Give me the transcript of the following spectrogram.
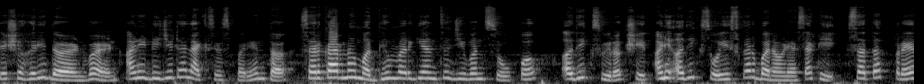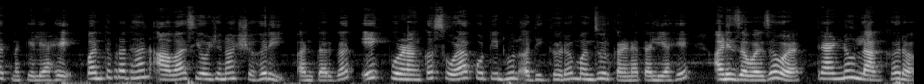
ते शहरी दळणवळण आणि डिजिटल ऍक्सेस पर्यंत सरकारनं मध्यमवर्गीयांचं जीवन सोपं अधिक सुरक्षित आणि अधिक सोयीस्कर बनवण्यासाठी सतत प्रयत्न केले आहे. पंतप्रधान आवास योजना शहरी अंतर्गत एक पूर्णांक सोळा कोटींहून अधिक घरं मंजूर करण्यात आली आहे आणि जवळजवळ त्र्याण्णव लाख घरं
